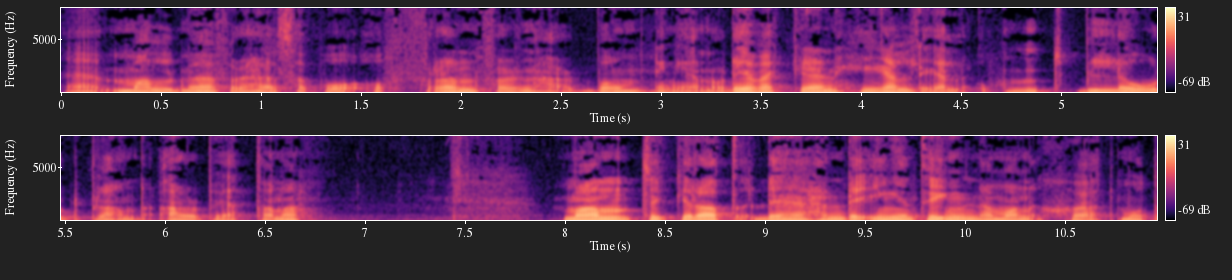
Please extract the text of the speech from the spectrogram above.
eh, Malmö för att hälsa på offren för den här bombningen och det väcker en hel del ont blod bland arbetarna. Man tycker att det hände ingenting när man sköt mot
